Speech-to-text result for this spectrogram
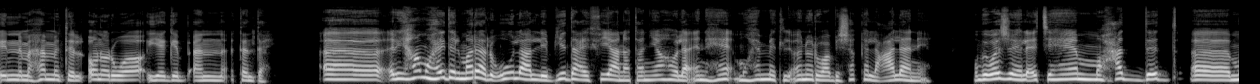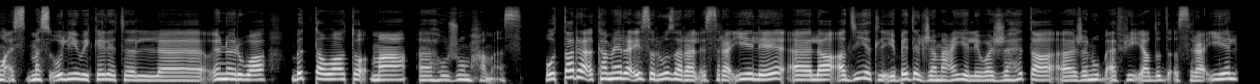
أن مهمة الأونروا يجب أن تنتهي. آه ريهام وهيدي المرة الأولى اللي بيدعي فيها نتنياهو لإنهاء مهمة الأونروا بشكل علني. وبيوجه الاتهام محدد آه، مسؤولي وكالة الأونروا بالتواطؤ مع آه، هجوم حماس. واضطر كمان رئيس الوزراء الإسرائيلي آه، لقضية الإبادة الجماعية اللي وجهتها جنوب أفريقيا ضد إسرائيل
